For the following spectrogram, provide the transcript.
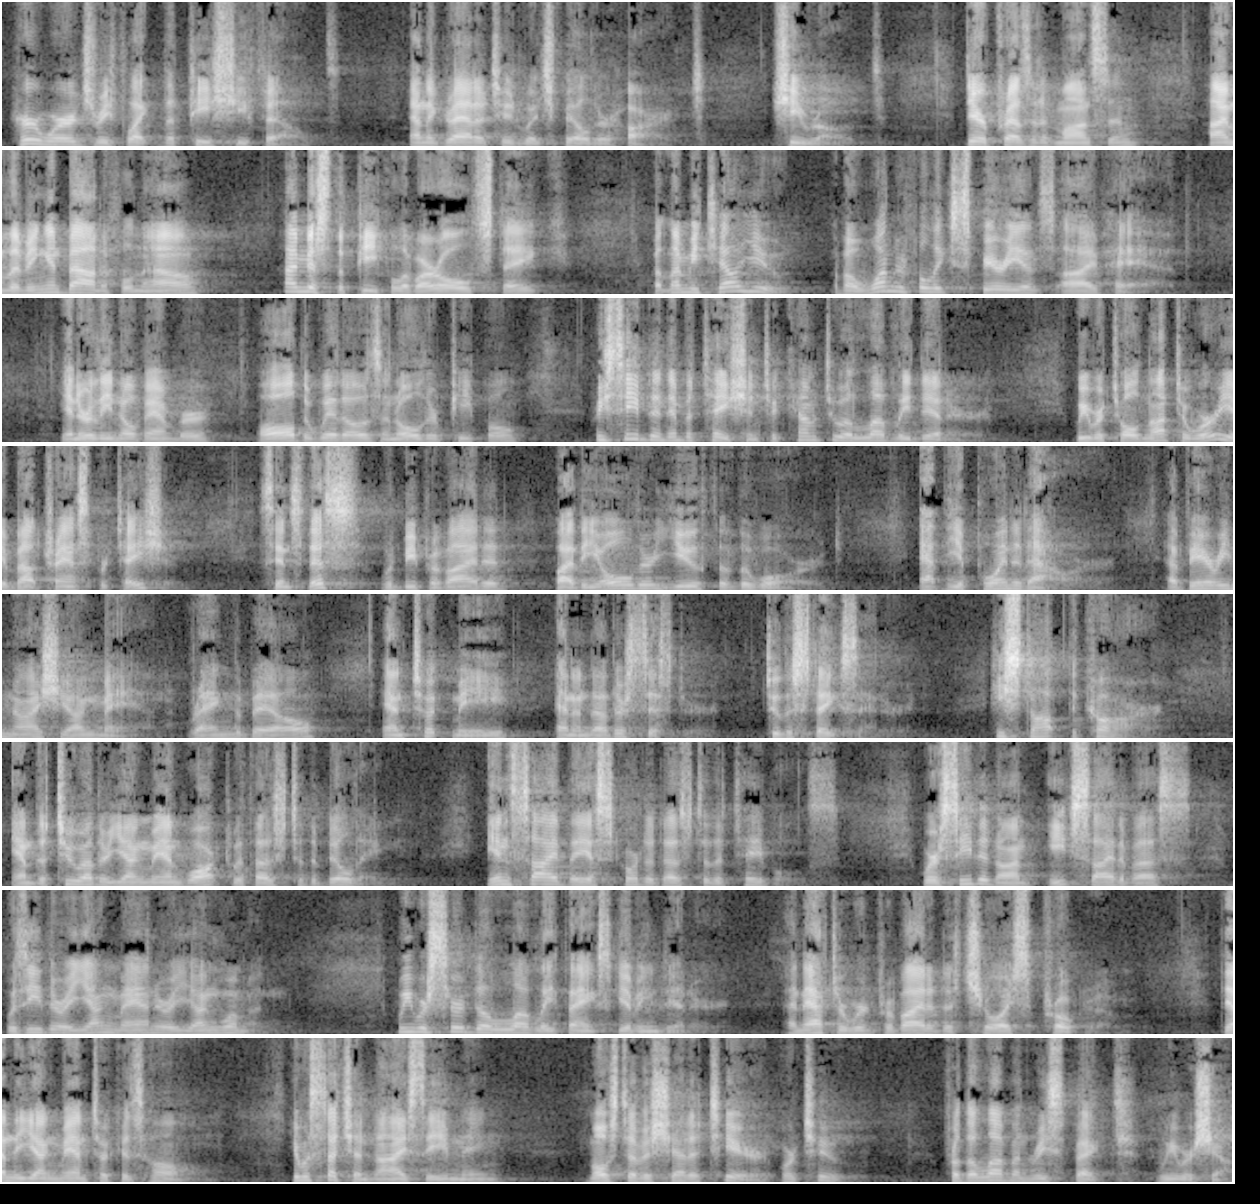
Her words reflect the peace she felt and the gratitude which filled her heart. She wrote Dear President Monson, I'm living in Bountiful now. I miss the people of our old stake. But let me tell you of a wonderful experience I've had. In early November, all the widows and older people received an invitation to come to a lovely dinner. We were told not to worry about transportation, since this would be provided by the older youth of the ward. At the appointed hour, a very nice young man rang the bell and took me and another sister to the stake center. He stopped the car, and the two other young men walked with us to the building. Inside, they escorted us to the tables, where seated on each side of us was either a young man or a young woman. We were served a lovely Thanksgiving dinner and afterward provided a choice program. Then the young man took us home. It was such a nice evening. Most of us shed a tear or two for the love and respect we were shown.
